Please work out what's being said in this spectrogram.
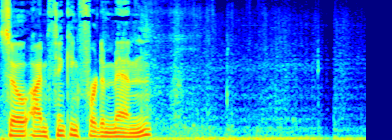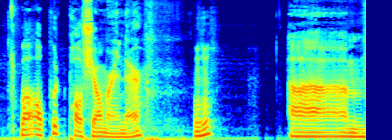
so I'm thinking for the men. Well, I'll put Paul Schommer in there. Mhm. Um,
